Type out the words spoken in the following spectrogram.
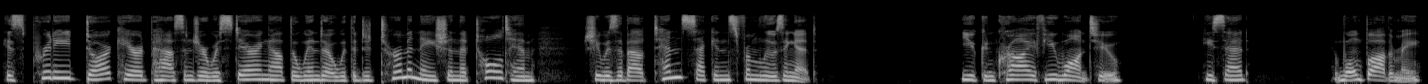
His pretty, dark haired passenger was staring out the window with a determination that told him she was about 10 seconds from losing it. You can cry if you want to, he said, It won't bother me.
